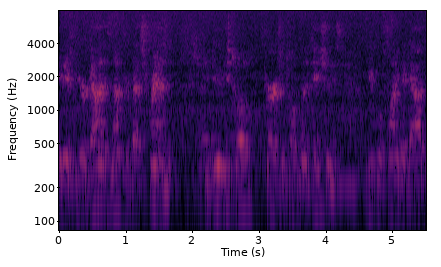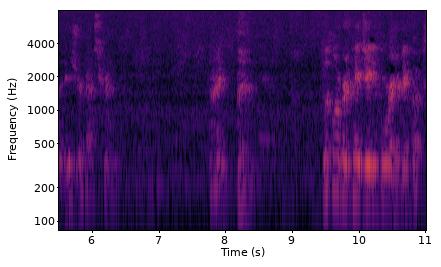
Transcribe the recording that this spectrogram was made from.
And if your God is not your best friend, if you do these 12 prayers and 12 meditations, you will find a God that is your best friend. All right? Flip over to page 84 in your big books.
